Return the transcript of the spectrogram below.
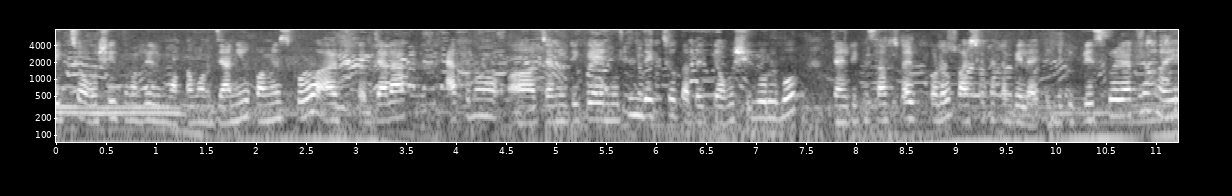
দেখছ অবশ্যই তোমাদের মতামত জানিও কমেন্টস করো। আর যারা এখনও চ্যানেলটিকে নতুন দেখছ, তাদেরকে অবশ্যই বলব চ্যানেলটিকে সাবস্ক্রাইব করো, পাশে থাকা বেল আইকনটিকে প্রেস করে রাখলে হয়।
